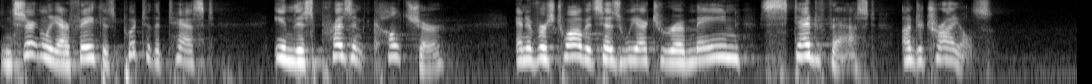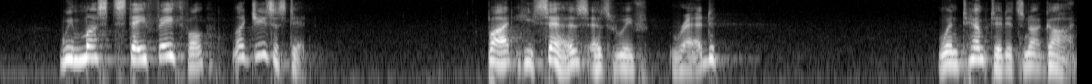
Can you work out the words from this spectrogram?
And certainly our faith is put to the test in this present culture. And in verse 12, it says we are to remain steadfast under trials. We must stay faithful like Jesus did. But he says, as we've read, when tempted, it's not God.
